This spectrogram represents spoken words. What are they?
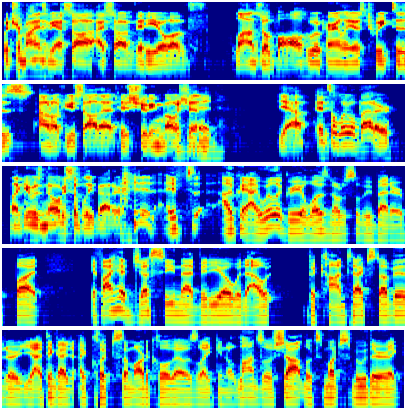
which reminds me, I saw I saw a video of Lonzo Ball, who apparently has tweaked his. I don't know if you saw that his shooting motion. Yeah, it's a little better. Like it was noticeably better. I did. If okay, I will agree, it was noticeably better, but if I had just seen that video without the context of it, or yeah, I think I, I clicked some article that was like, you know, Lonzo's shot looks much smoother. Like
